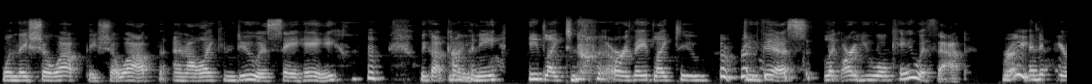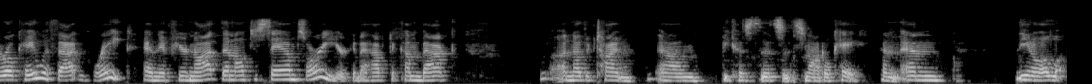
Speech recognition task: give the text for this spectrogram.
when they show up, they show up, and all I can do is say, "Hey, we got company. Right he'd like to know or they'd like to do this like are you okay with that? Right. And if you're okay with that great. And if you're not then i'll just say i'm sorry you're going to have to come back another time um, because it's it's not okay. And and you know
